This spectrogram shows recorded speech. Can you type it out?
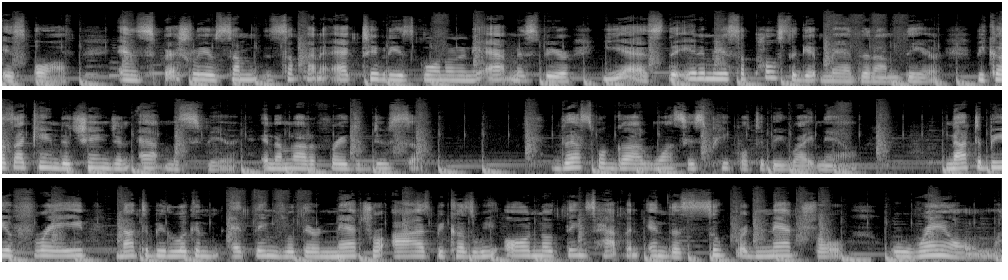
is off, and especially if some some kind of activity is going on in the atmosphere. Yes, the enemy is supposed to get mad that I'm there because I came to change an atmosphere, and I'm not afraid to do so. That's what God wants His people to be right now. Not to be afraid, not to be looking at things with their natural eyes, because we all know things happen in the supernatural realm.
